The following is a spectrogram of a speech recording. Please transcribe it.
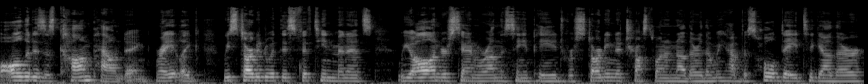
all it is is compounding, right? Like we started with this 15 minutes. We all understand we're on the same page. We're starting to trust one another. Then we have this whole day together.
